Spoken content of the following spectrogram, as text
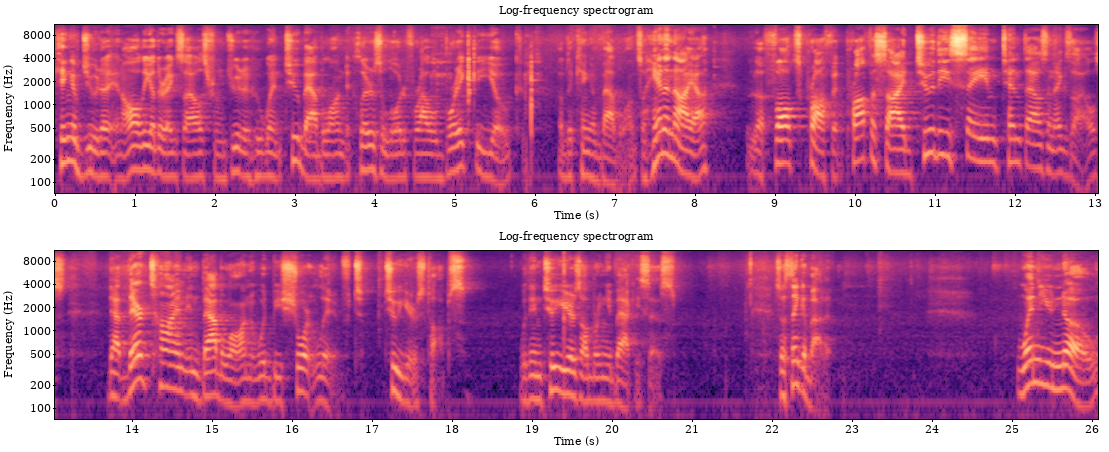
king of Judah, and all the other exiles from Judah who went to Babylon, declares the Lord, for I will break the yoke of the king of Babylon. So Hananiah, the false prophet, prophesied to these same 10,000 exiles that their time in Babylon would be short lived, two years tops. Within two years, I'll bring you back, he says. So think about it when you know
